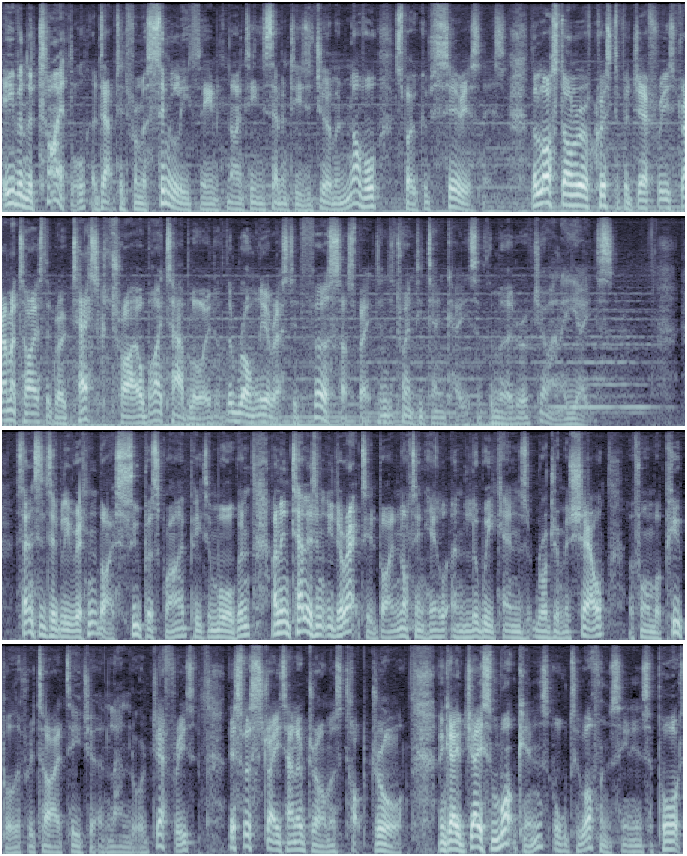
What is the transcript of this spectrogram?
Even the title, adapted from a similarly themed 1970s German novel, spoke of seriousness. The lost honour of Christopher Jefferies dramatised the grotesque trial by tabloid of the wrongly arrested first suspect in the 2010 case of the murder of Joanna Yeates. Sensitively written by superscribe Peter Morgan and intelligently directed by Notting Hill and Le Weekend's Roger Michell, a former pupil of retired teacher and landlord Jefferies, this was straight out of drama's top drawer and gave Jason Watkins, all too often seen in support,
